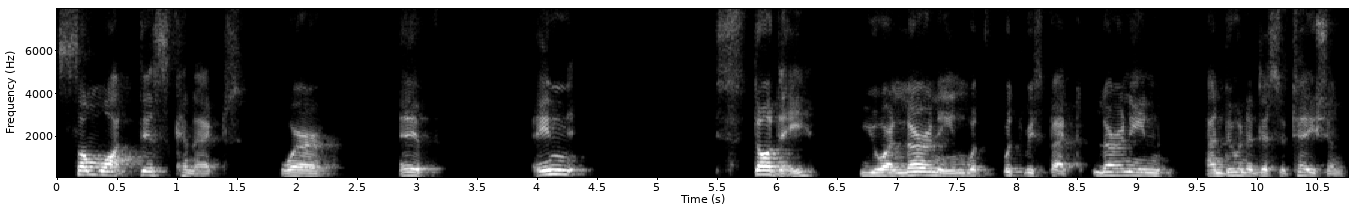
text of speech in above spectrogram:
somewhat disconnect where if in study you are learning with with respect, learning and doing a dissertation,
